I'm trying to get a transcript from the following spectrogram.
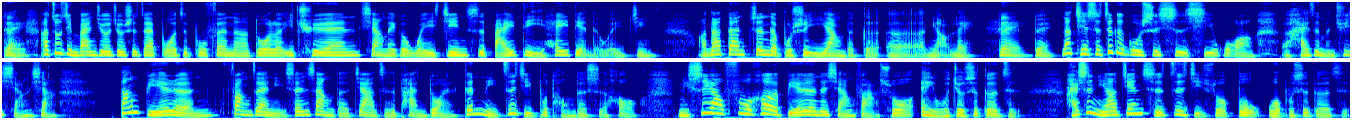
对啊，朱颈斑鸠就是在脖子部分呢多了一圈像那个围巾，是白底黑点的围巾啊。那但真的不是一样的个呃鸟类。对对，那其实这个故事是希望、呃、孩子们去想想，当别人放在你身上的价值判断跟你自己不同的时候，你是要附和别人的想法，说“哎、我就是鸽子”，还是你要坚持自己说“不，我不是鸽子”？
